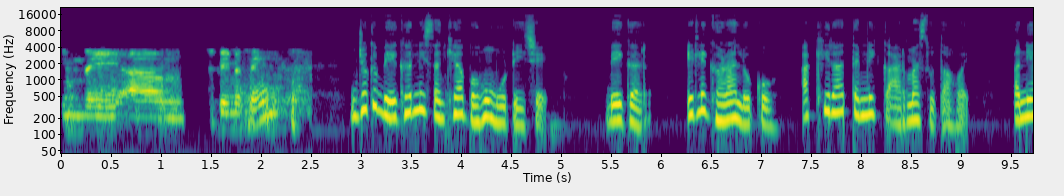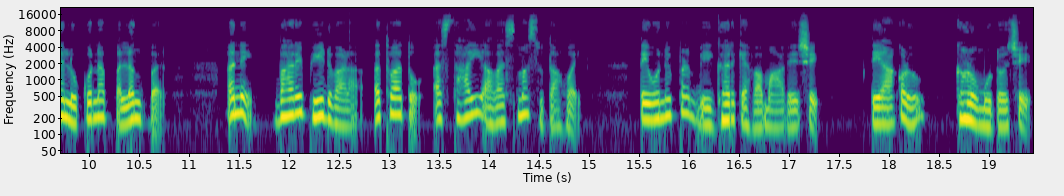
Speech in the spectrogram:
in the um, scheme of things. જો કે બેઘરની સંખ્યા બહુ મોટી છે બેઘર એટલે ઘણા લોકો આખી રાત તેમની કારમાં સૂતા હોય અન્ય લોકોના પલંગ પર અને ભારે ભીડવાળા અથવા તો અસ્થાયી આવાસમાં સૂતા હોય. તેઓને પણ બેઘર કહેવામાં આવે છે. તે આંકડો ઘણો મોટો છે.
